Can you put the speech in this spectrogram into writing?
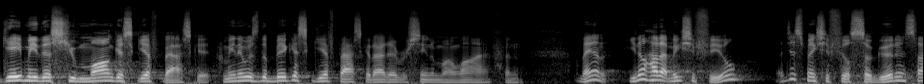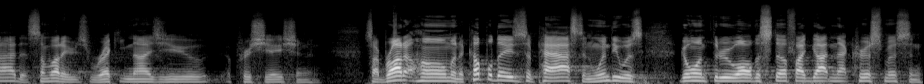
gave me this humongous gift basket. I mean, it was the biggest gift basket I'd ever seen in my life. And man, you know how that makes you feel? It just makes you feel so good inside that somebody's recognized you, appreciation. So I brought it home, and a couple days had passed, and Wendy was going through all the stuff I'd gotten that Christmas. And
